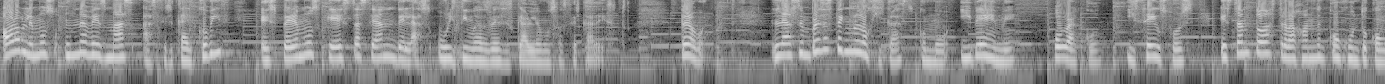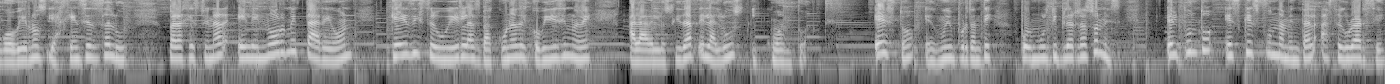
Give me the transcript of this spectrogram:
Ahora hablemos una vez más acerca del COVID. Esperemos que estas sean de las últimas veces que hablemos acerca de esto. Pero bueno, las empresas tecnológicas como IBM, Oracle y Salesforce están todas trabajando en conjunto con gobiernos y agencias de salud para gestionar el enorme tareón que es distribuir las vacunas del COVID-19 a la velocidad de la luz y cuanto antes. Esto es muy importante por múltiples razones. El punto es que es fundamental asegurarse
